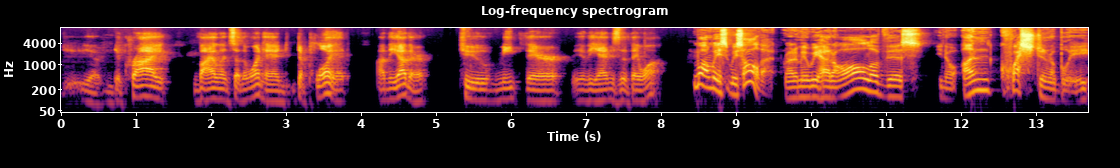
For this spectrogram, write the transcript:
you know, decry violence on the one hand, deploy it on the other to meet their you know, the ends that they want. Well, we we saw that, right? I mean, we had all of this, you know, unquestionably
